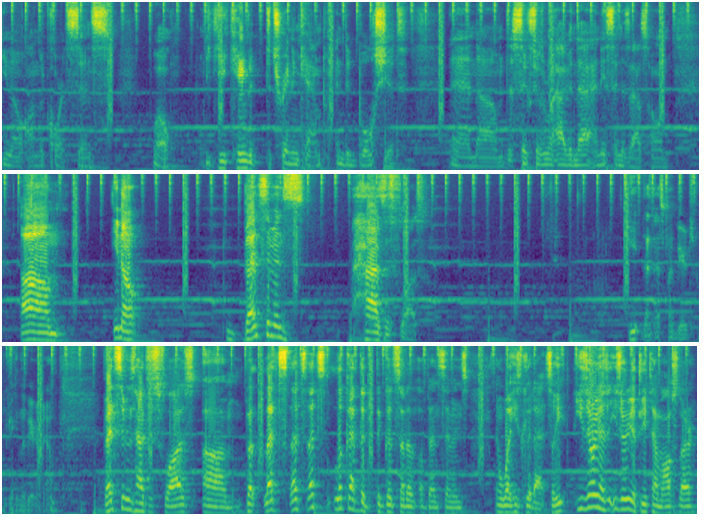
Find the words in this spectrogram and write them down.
you know, on the court since. Well, he- he came to, to training camp and did bullshit. And um, the Sixers were having that and they sent his ass home. Um, you know, Ben Simmons has his flaws. He, that, that's my beard. I'm drinking the beer right now. Ben Simmons has his flaws, um, but let's let's let's look at the, the good side of, of Ben Simmons and what he's good at. So he, he's already he's already a three time All Star,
